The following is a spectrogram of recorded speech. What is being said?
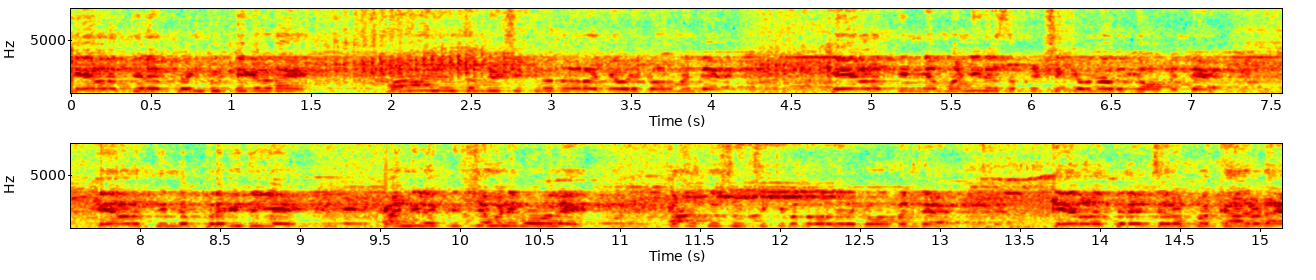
കേരളത്തിലെ പെൺകുട്ടികളുടെ മാനം സംരക്ഷിക്കുമെന്ന് പറഞ്ഞ ഒരു ഗവൺമെന്റ് കേരളത്തിന്റെ മണ്ണിനെ സംരക്ഷിക്കുമെന്ന ഒരു ഗവൺമെന്റ് കേരളത്തിന്റെ പ്രകൃതിയെ കണ്ണിലെ കൃഷ്ണമണി പോലെ കാത്തു സൂക്ഷിക്കുമെന്ന് പറഞ്ഞൊരു ഗവൺമെന്റ് കേരളത്തിലെ ചെറുപ്പക്കാരുടെ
